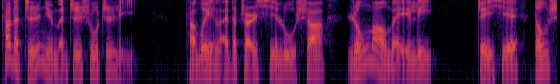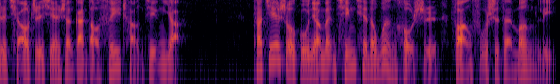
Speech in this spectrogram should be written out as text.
他的侄女们知书知礼。他未来的侄儿媳露莎容貌美丽，这些都使乔治先生感到非常惊讶。他接受姑娘们亲切的问候时，仿佛是在梦里。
